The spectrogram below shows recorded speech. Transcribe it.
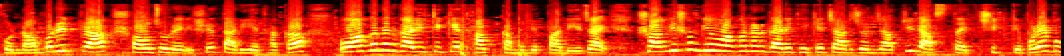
four নম্বরের ট্রাক সজোরে এসে দাঁড়িয়ে থাকা ওয়াগনের গাড়িটিকে ধাক্কা মেরে পালিয়ে যায়। সঙ্গে সঙ্গে ওয়াগনের গাড়ি থেকে চারজন যাত্রী রাস্তায় ছিটকে পড়ে এবং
